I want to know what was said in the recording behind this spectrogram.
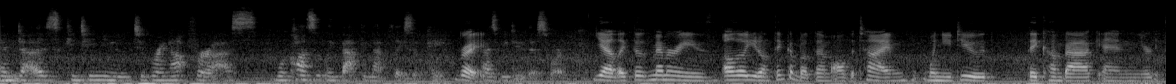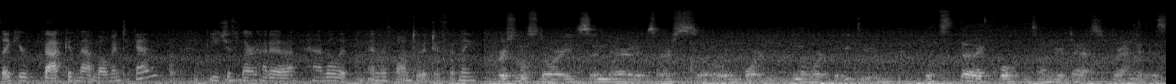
and Mhm. does continue to bring up for us. We're constantly back in that place of pain Right. as we do this work. Yeah, like those memories, although you don't think about them all the time, when you do, they come back and you're it's like you're back in that moment again. You just learn how to handle it and respond to it differently. Personal stories and narratives are so important in the work that we do. What's the quote that's on your desk, Brandon? Is,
